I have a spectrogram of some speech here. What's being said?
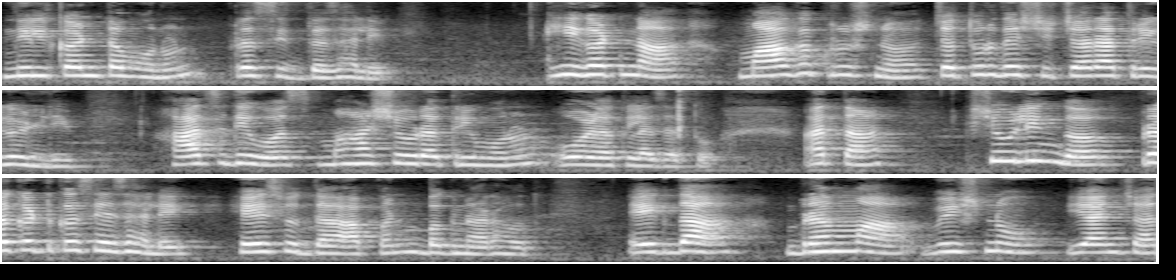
नीलकंठ म्हणून प्रसिद्ध झाले. ही घटना माघ कृष्ण चतुर्दशीच्या रात्री घडली. हाच दिवस महाशिवरात्री म्हणून ओळखला जातो. आता शिवलिंग प्रकट कसे झाले हे सुद्धा आपण बघणार आहोत. एकदा ब्रह्मा विष्णू यांच्यात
